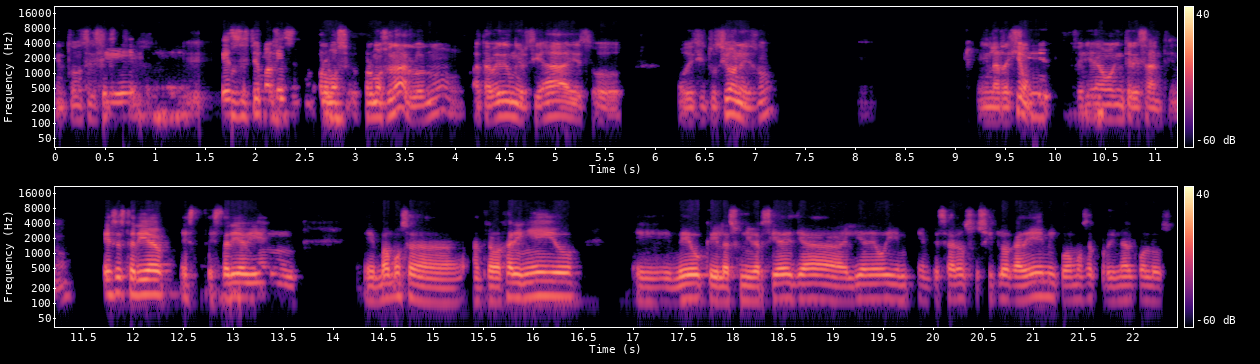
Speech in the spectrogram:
Entonces, este, eh, esos sistemas, promocionarlos, ¿no? A través de universidades o, o, de instituciones, ¿no? En la región. Sería algo interesante, ¿no? Eso estaría, estaría bien. Eh, vamos a, a, trabajar en ello. Eh, veo que las universidades ya el día de hoy em, empezaron su ciclo académico, vamos a coordinar con los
